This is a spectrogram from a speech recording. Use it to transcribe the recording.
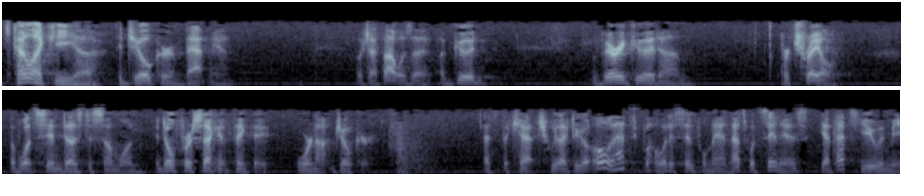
It's kind of like the, uh, the Joker in Batman, which I thought was a, a good very good um, portrayal of what sin does to someone. And don't for a second think that we're not Joker. That's the catch. We like to go, oh, that's, oh, what a sinful man. That's what sin is. Yeah, that's you and me.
